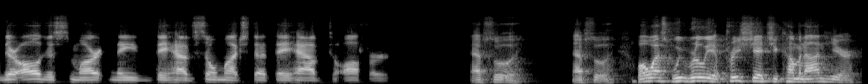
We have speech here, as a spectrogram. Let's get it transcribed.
They're all just smart, and they they have so much that they have to offer. Absolutely, absolutely. Well, Wes, we really appreciate you coming on here.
